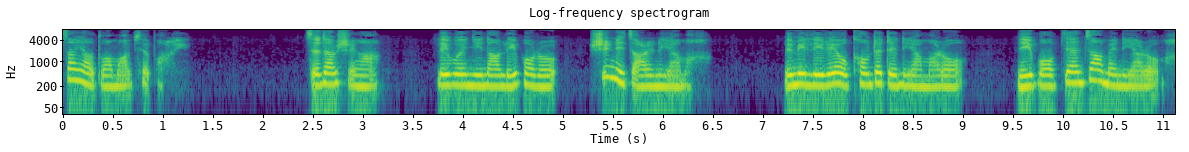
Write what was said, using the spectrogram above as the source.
ဆက်ရောက်သွားမှာဖြစ်ပါတယ်။စံတောက်ရှင်ကလေးဝဲညီနောင်လေးဖော်တို့ရှိနေကြတဲ့နေရာမှာမိမိလေတွေကိုခုံတက်တဲ့နေရာမှာတော့နေပေါ်ပြန်ကြမဲ့နေရာတော့မှာ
